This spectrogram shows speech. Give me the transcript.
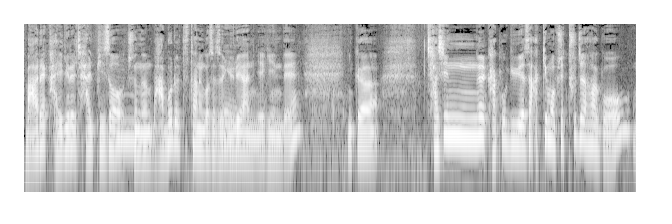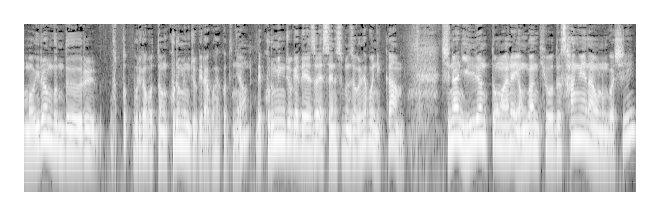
말의 갈기를 잘 빗어주는 마블을 뜻하는 것에서 음. 네. 유래한 얘기인데, 그러니까 자신을 가꾸기 위해서 아낌없이 투자하고 뭐 이런 분들을 우리가 보통 그루밍족이라고 하거든요. 네. 근데 그루밍족에 대해서 SNS 분석을 해보니까 지난 1년 동안의 연관 키워드 상위에 나오는 것이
